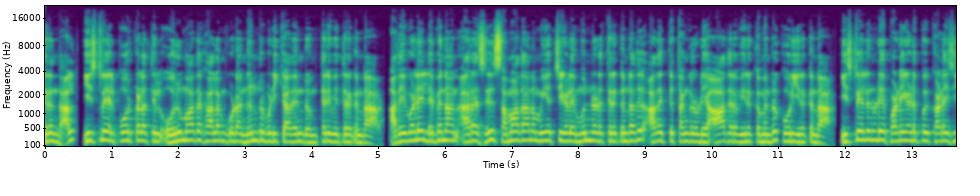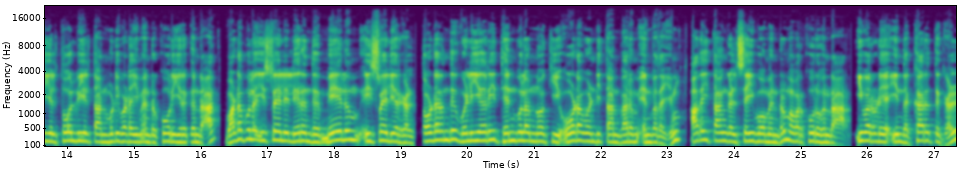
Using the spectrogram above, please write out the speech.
இருந்தால் இஸ்ரேல் போர்க்களத்தில் ஒரு மாத காலம் கூட நின்று பிடிக்காது என்றும் தெரிவித்திருக்கின்றார் அதேவேளை லெபனான் அரசு சமாதான முயற்சிகளை முன்னெடுத்திருக்கின்றது அதற்கு தங்களுடைய ஆதரவு இருக்கும் என்று கூறியிருக்கின்றார். இஸ்ரேலினுடைய படையெடுப்பு கடைசியில் தோல்வியில் தான் முடிவடையும் என்று கூறியிருக்கின்றார். வடபுல இஸ்ரேலில் இருந்து மேலும் இஸ்ரேலியர்கள் தொடர்ந்து வெளியேறி தென்புலம் நோக்கி ஓட வேண்டித்தான் வரும் என்பதையும் அதை தாங்கள் செய்வோம் என்றும் அவர் கூறுகின்றார். இவருடைய இந்த கருத்துக்கள்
